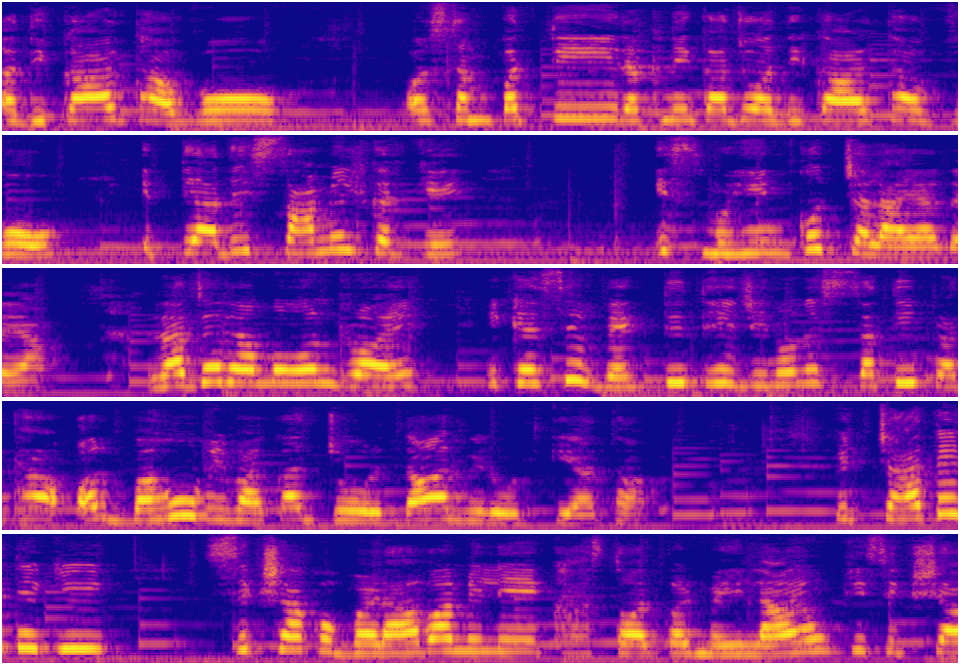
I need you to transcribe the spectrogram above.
अधिकार था, वो और संपत्ति रखने का जो अधिकार था वो इत्यादि शामिल करके इस मुहिम को चलाया गया। राजा राममोहन रॉय एक ऐसे व्यक्ति थे जिन्होंने सती प्रथा और बहु विवाह का जोरदार विरोध किया था। वे चाहते थे कि शिक्षा को बढ़ावा मिले, खासतौर पर महिलाओं की शिक्षा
